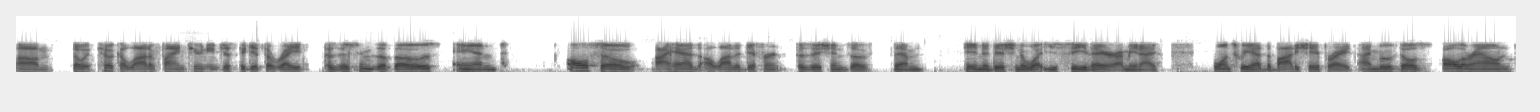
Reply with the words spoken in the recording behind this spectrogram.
Um, so it took a lot of fine tuning just to get the right positions of those. And also, I had a lot of different positions of them in addition to what you see there. I mean, I once we had the body shape right, I moved those all around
